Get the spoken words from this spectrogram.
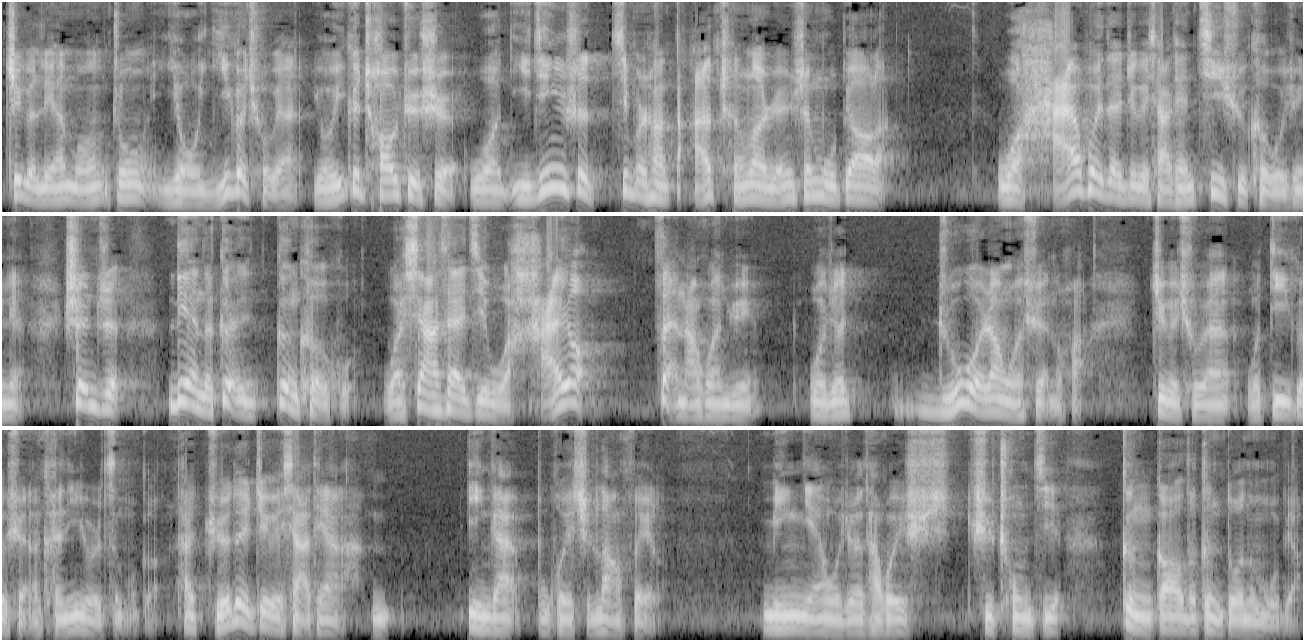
这个联盟中有一个球员有一个超巨是我已经是基本上达成了人生目标了。我还会在这个夏天继续刻苦训练，甚至练得更更刻苦。我下赛季我还要再拿冠军。我觉得，如果让我选的话，这个球员我第一个选的肯定就是字母哥。他绝对这个夏天啊，应该不会是浪费了。明年我觉得他会去冲击更高的、更多的目标。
